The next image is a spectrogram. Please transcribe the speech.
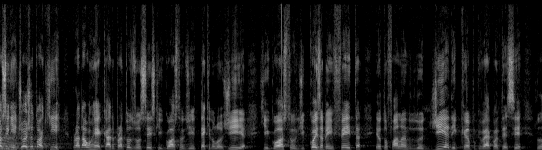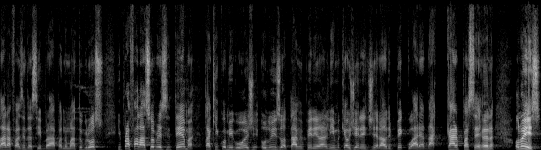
É o seguinte, hoje eu estou aqui para dar um recado para todos vocês que gostam de tecnologia, que gostam de coisa bem feita. Eu estou falando do dia de campo que vai acontecer lá na Fazenda Cibrapa, no Mato Grosso. E para falar sobre esse tema, está aqui comigo hoje o Luiz Otávio Pereira Lima, que é o gerente geral de pecuária da Carpa Serrana. Ô Luiz,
